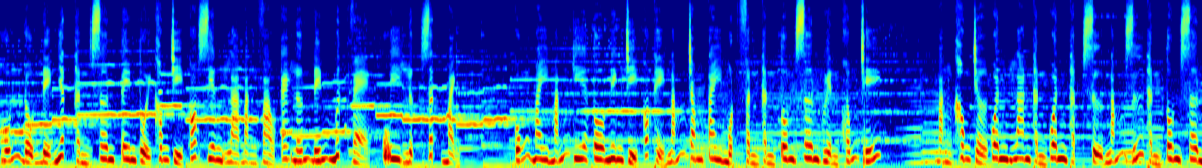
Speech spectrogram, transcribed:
Hốn độn đệ nhất thần Sơn tên tuổi không chỉ có riêng là bằng vào cái lớn đến mức vẻ uy lực rất mạnh. Cũng may mắn kia Tô Ninh chỉ có thể nắm trong tay một phần thần Tôn Sơn quyền khống chế. Bằng không chờ quân lan thần quân thật sự nắm giữ thần Tôn Sơn.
